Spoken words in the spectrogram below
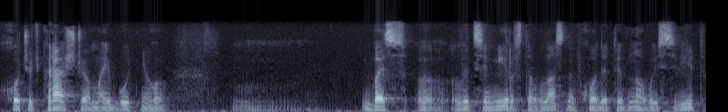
хочуть кращого майбутнього, без е, лицемірства, власне, входити в новий світ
